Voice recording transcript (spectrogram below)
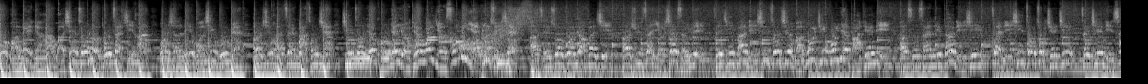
后我泪两行，我心中肉毒在起寒。望想你我心无缘，何须还在挂从前？心中有苦也有甜，我有时泪也比水仙。啊，曾说过要放弃，何须再有相守约？曾经把你心中牵往，如今我也把天地。何时才能得你心，在你心中重千金？曾经你是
